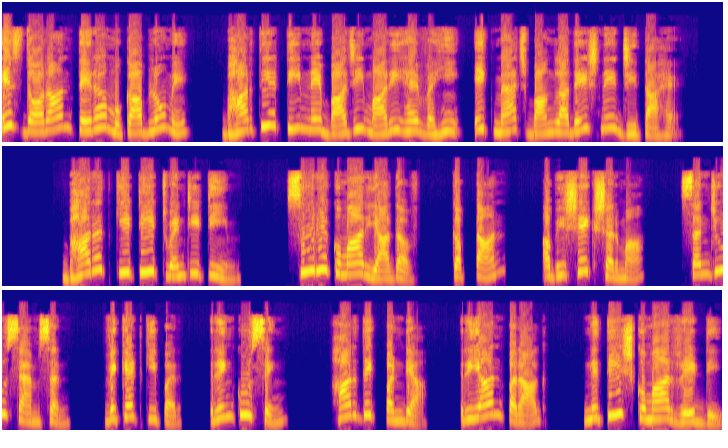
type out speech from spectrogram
इस दौरान तेरह मुकाबलों में भारतीय टीम ने बाजी मारी है, वहीं एक मैच बांग्लादेश ने जीता है। भारत की T twenty team Surya Kumar Yadav, कप्तान अभिषेक शर्मा, संजू सैमसन, विकेटकीपर रिंकू सिंह, हार्दिक पंड्या, रियान पराग, नीतीश कुमार रेड्डी,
